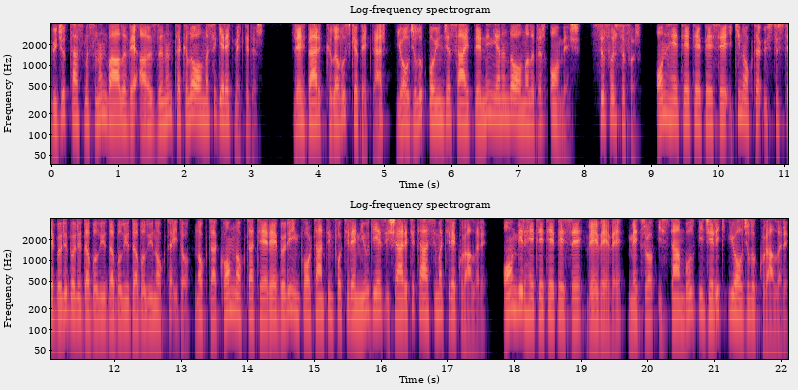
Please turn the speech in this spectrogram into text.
vücut tasmasının bağlı ve ağızlığının takılı olması gerekmektedir. Rehber kılavuz köpekler, yolculuk boyunca sahiplerinin yanında olmalıdır. 15. 00. 10 https 2. üst bölü bölü www.ido.com.tr bölü importantinfo new diyez işareti tasima tire kuralları. 11 https www metro İstanbul içerik yolculuk kuralları.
